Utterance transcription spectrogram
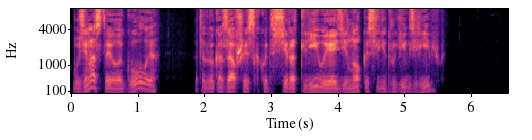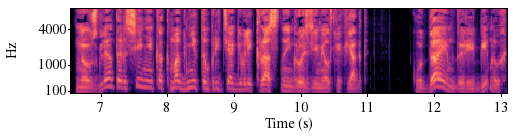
Бузина стояла голая, от этого какой-то сиротливой и одинокой среди других деревьев. Но взгляд Арсения как магнитом притягивали красные гроздья мелких ягод. Куда им до рябиновых,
